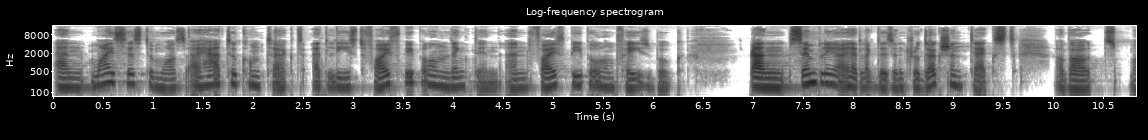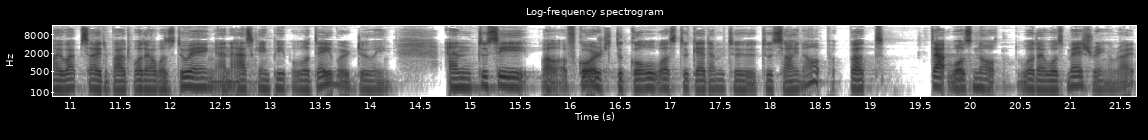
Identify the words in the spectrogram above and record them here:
and my system was I had to contact at least five people on LinkedIn and five people on Facebook. And simply, I had like this introduction text about my website, about what I was doing, and asking people what they were doing. And to see, well, of course, the goal was to get them to, to sign up, but that was not what I was measuring, right?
